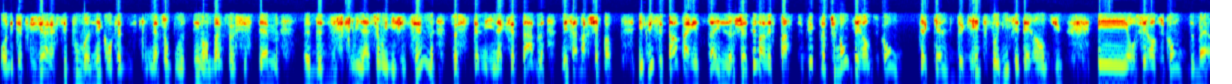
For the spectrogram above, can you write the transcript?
on était plusieurs à s'époumoner contre la discrimination positive en disant que c'est un système de discrimination illégitime, c'est un système inacceptable, mais ça marchait pas. Et lui s'est emparé de ça, il l'a jeté dans l'espace public, là, tout le monde s'est rendu compte de quel degré de folie s'était rendu. Et on s'est rendu compte de, ben,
